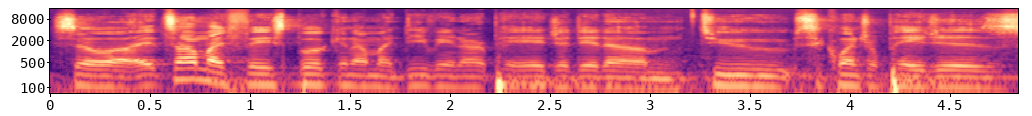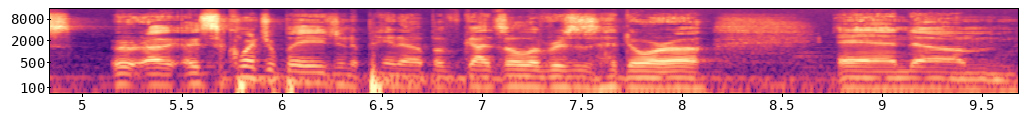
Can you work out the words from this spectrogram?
So uh, it's on my facebook and on my deviantart page. I did um, two sequential pages or uh, a, a sequential page and a pinup of godzilla versus hedorah and um,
